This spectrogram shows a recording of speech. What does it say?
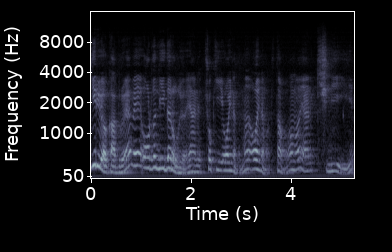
giriyor kadroya ve orada lider oluyor. Yani çok iyi oynadı mı? Oynamadı tamam ama yani kişiliği iyi.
